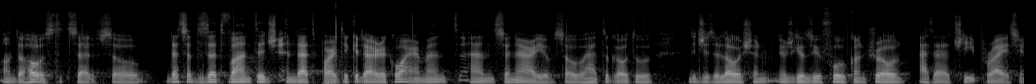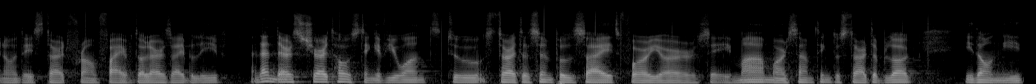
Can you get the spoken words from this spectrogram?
on the host itself. So that's a disadvantage in that particular requirement and scenario. So we had to go to DigitalOcean, which gives you full control at a cheap price. You know, they start from five dollars, I believe. And then there's shared hosting. If you want to start a simple site for your, say, mom or something to start a blog, you don't need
